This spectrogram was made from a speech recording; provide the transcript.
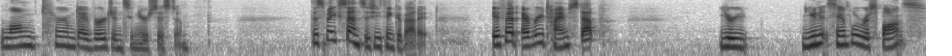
long-term divergence in your system. This makes sense if you think about it. If at every time step, your unit sample response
